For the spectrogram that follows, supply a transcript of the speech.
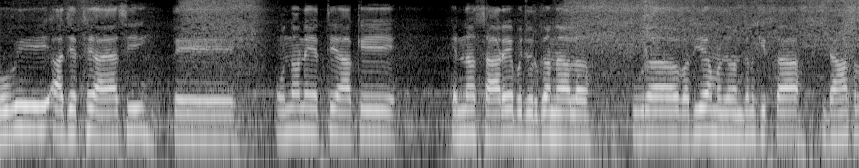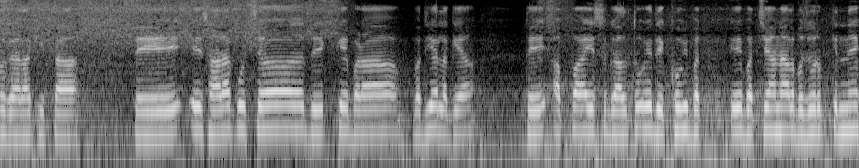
ਉਹ ਵੀ ਅੱਜ ਇੱਥੇ ਆਇਆ ਸੀ ਤੇ ਉਹਨਾਂ ਨੇ ਇੱਥੇ ਆ ਕੇ ਇਹਨਾਂ ਸਾਰੇ ਬਜ਼ੁਰਗਾਂ ਨਾਲ ਪੂਰਾ ਵਧੀਆ ਮਨੋਰੰਜਨ ਕੀਤਾ, ਡਾਂਸ ਵਗੈਰਾ ਕੀਤਾ ਤੇ ਇਹ ਸਾਰਾ ਕੁਝ ਦੇਖ ਕੇ ਬੜਾ ਵਧੀਆ ਲੱਗਿਆ ਤੇ ਆਪਾਂ ਇਸ ਗੱਲ ਤੋਂ ਇਹ ਦੇਖੋ ਵੀ ਬੱਚ- ਇਹ ਬੱਚਿਆਂ ਨਾਲ ਬਜ਼ੁਰਗ ਕਿੰਨੇ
